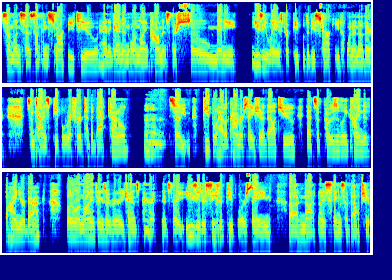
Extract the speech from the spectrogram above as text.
someone says something snarky to you, and again in online comments, there's so many easy ways for people to be snarky to one another. Sometimes people refer to the back channel Mm-hmm. So you, people have a conversation about you that's supposedly kind of behind your back, but online things are very transparent. It's very easy to see that people are saying uh, not nice things about you.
